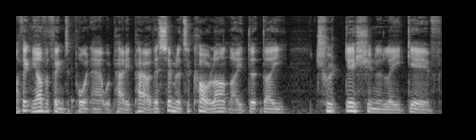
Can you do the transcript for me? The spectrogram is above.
I think the other thing to point out with Paddy Power, they're similar to Coral, aren't they? That they traditionally give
